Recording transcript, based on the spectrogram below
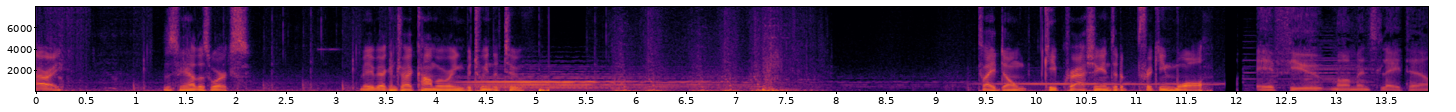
Alright. Let's see how this works. Maybe I can try comboing between the two. If I don't keep crashing into the freaking wall. A few moments later.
